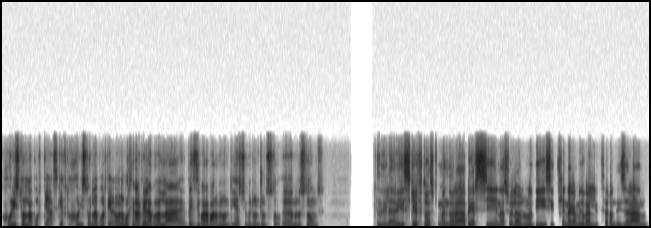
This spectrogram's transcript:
Χωρίς τον Λαπορτέα, σκέφτομαι, χωρίς τον Λαπορτέα. Ο Λαπορτέα είναι available, αλλά παίζει παραπάνω με τον Δίας και με τον, John Sto ε, με τον Stones. Δηλαδή σκέφτομαι, ας πούμε, τώρα πέρσι να σου ελάλουν ότι η City να κάνει το καλύτερο της run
